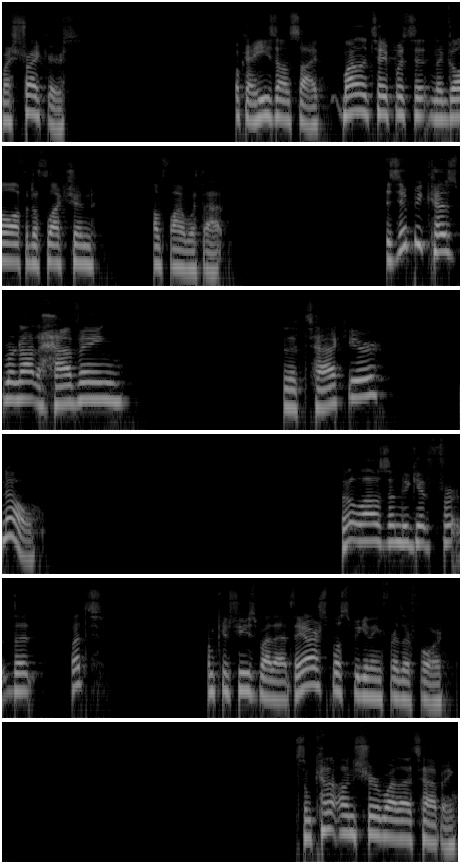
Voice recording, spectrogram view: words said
My strikers. Okay, he's on side. Marlon Tate puts it in the goal off a deflection. I'm fine with that. Is it because we're not having an attack here? No. That allows them to get for the what? I'm confused by that. They are supposed to be getting further forward. So I'm kind of unsure why that's happening.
